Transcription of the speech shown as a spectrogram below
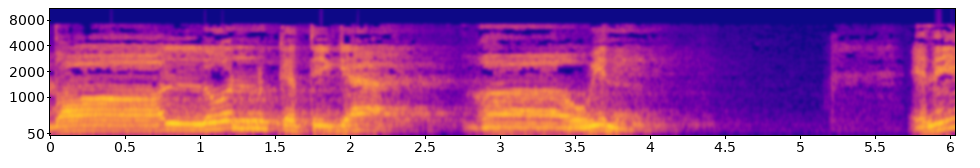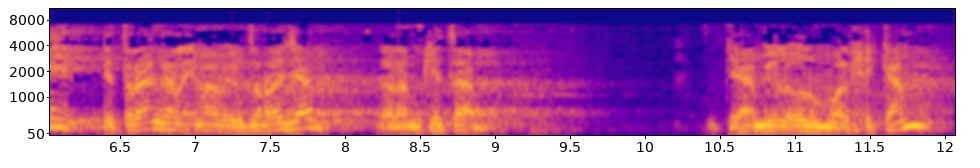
Dolun. Ketiga, Gawin. Ini diterangkan oleh Imam Ibn Rajab dalam kitab Jamil Ulum wal Hikam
